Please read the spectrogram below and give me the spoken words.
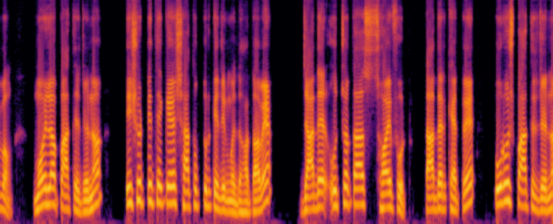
এবং মহিলা প্রার্থীর জন্য তেষট্টি থেকে সাতাত্তর কেজির মধ্যে হতে হবে। যাদের উচ্চতা ছয় ফুট, তাদের ক্ষেত্রে পুরুষ প্রার্থীর জন্য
